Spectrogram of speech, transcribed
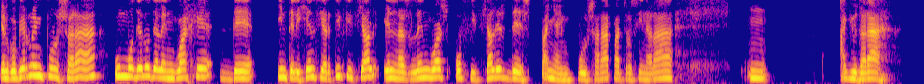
El gobierno impulsará un modelo de lenguaje de inteligencia artificial en las lenguas oficiales de España. Impulsará, patrocinará, mm, ayudará,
